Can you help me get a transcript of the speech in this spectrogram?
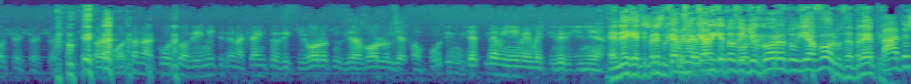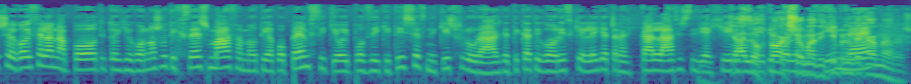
Όχι, όχι, όχι. όχι. Όταν ακούω τον Δημήτρη να κάνει το δικηγόρο του διαβόλου για τον Πούτιν, γιατί να μην είμαι με τη Βυργινία. Ε, ναι, γιατί πρέπει κάποιος να κάνει και το δικηγόρο του διαβόλου, δεν πρέπει. Πάντως, εγώ ήθελα να πω ότι το γεγονός ότι χθες μάθαμε ότι αποπέμφθηκε ο υποδιοικητή της Εθνικής Φρουράς, γιατί κατηγορήθηκε λέει για τραγικά λάθη στη διαχείριση. Και άλλοι 8 αξιωματικοί πριν 10 ναι. μέρες.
